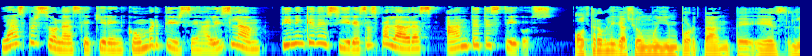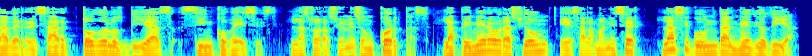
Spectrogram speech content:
Las personas que quieren convertirse al Islam tienen que decir esas palabras ante testigos. Otra obligación muy importante es la de rezar todos los días cinco veces. Las oraciones son cortas. La primera oración es al amanecer, la segunda al mediodía,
